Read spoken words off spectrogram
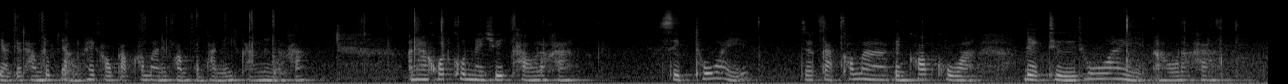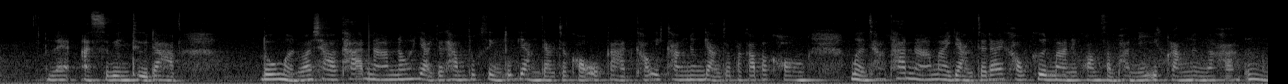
อยากจะทำทุกอย่างให้เขากลับเข้ามาในความสัมพันธ์นี้อีกครั้งหนึ่งนะคะ อนาคตคุณในชีวิตเขาล่ะคะสิบถ้วยจะกลับเข้ามาเป็นครอบครัว เด็กถือถ้วยเอาละค่ะและอัศวินถือดาบ ดูเหมือนว่าชาวธาตุน้ำเนาะอยากจะทำทุกสิ่งทุกอย่างอยากจะขอโอกาสเขาอีกครั้งหนึ่งอยากจะประคับประคอง เหมือนชาวธาตุน้ำมาอยากจะได้เขาคืนมาในความสัมพันธ์นี้อีกครั้งหนึ่งนะคะ อืม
